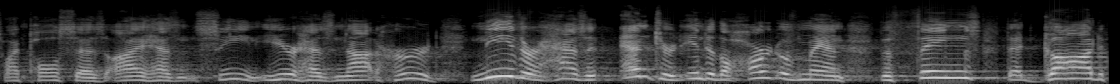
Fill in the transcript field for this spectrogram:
That's why Paul says, Eye hasn't seen, ear has not heard, neither has it entered into the heart of man the things that God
